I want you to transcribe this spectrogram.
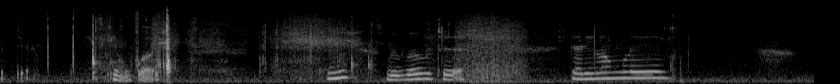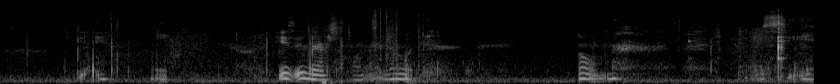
Right there. It's camouflage. Okay, let's move over to Daddy Long He's in there somewhere. I know it. Um. Let's see.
